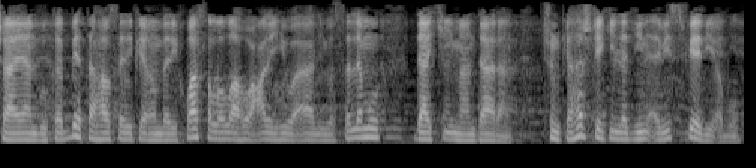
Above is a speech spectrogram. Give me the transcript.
شایان بوو کە بێتە هاوسەری پێغەمبەری خوا صلی الله علیه و آله و سلم و دایکی ئیمانداران چونکە هەر شتێکی لە دین ئەویست فێری ئەبوو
